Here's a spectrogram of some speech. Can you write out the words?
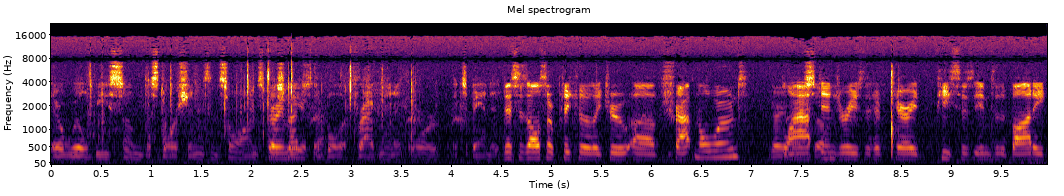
There will be some distortions and so on, especially if the bullet fragmented or expanded. This is also particularly true of shrapnel wounds. Very blast so. injuries that have carried pieces into the body.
